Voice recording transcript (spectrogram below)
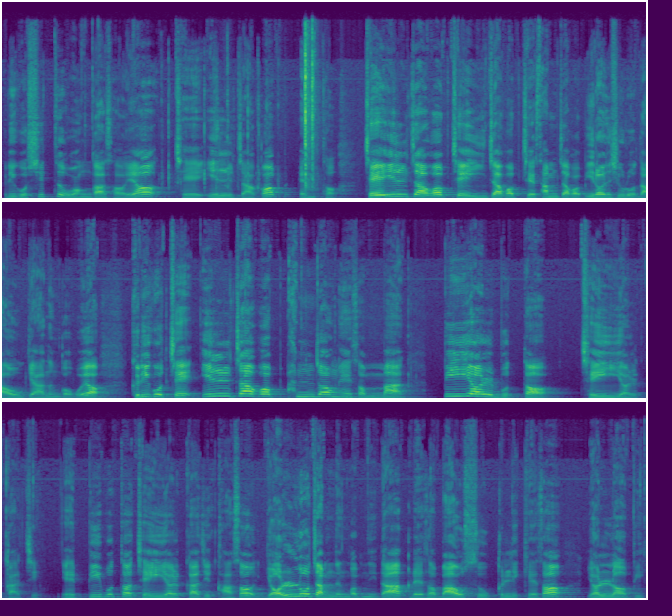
그리고 시트 1 가서요 제1 작업 엔터 제1 작업, 제2 작업, 제3 작업 이런 식으로 나오게 하는 거고요. 그리고 제1 작업 한정해서만 B열부터 J열까지 예, B부터 J열까지 가서 열로 잡는 겁니다. 그래서 마우스 우클릭해서 열너비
